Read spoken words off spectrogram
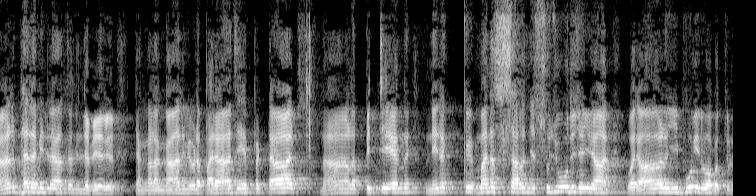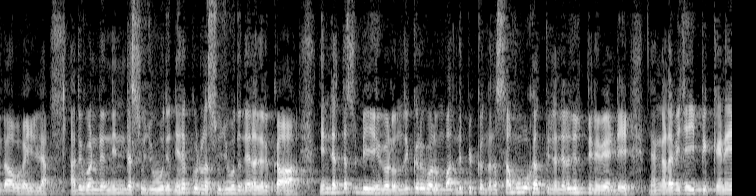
ആൾബലമില്ലാത്തതിന്റെ പേരിൽ ഞങ്ങളെങ്ങാനും ഇവിടെ പരാജയപ്പെട്ടാൽ നാളെ പിറ്റേന്ന് നിനക്ക് മനസ്സറിഞ്ഞ് സുജൂത് ചെയ്യാൻ ഒരാൾ ഈ ഭൂമി ലോകത്തുണ്ടാവുകയില്ല. അതുകൊണ്ട് നിന്റെ സുജൂത് നിനക്കുള്ള സുജൂത് നിലനിൽക്കാൻ നിന്റെ തസ്ബീഹുകളും ദിക്കറുകളും വർദ്ധിപ്പിക്കുന്ന ഒരു സമൂഹത്തിന്റെ നിലനിൽപ്പിന് വേണ്ടി ഞങ്ങളെ വിജയിപ്പിക്കണേ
